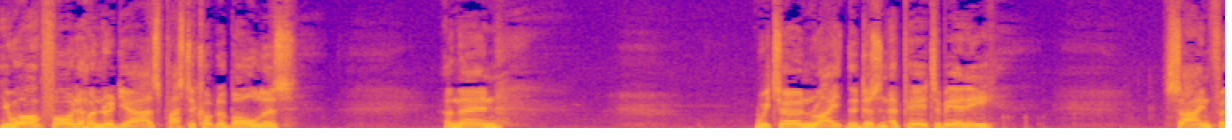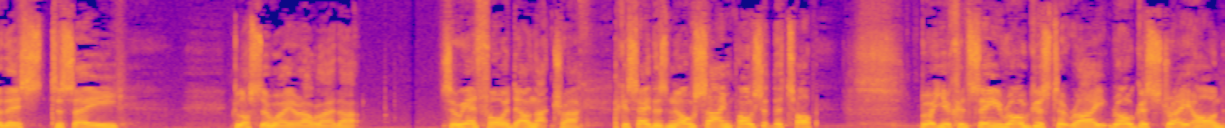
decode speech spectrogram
You walk forward a hundred yards past a couple of boulders. And then we turn right. There doesn't appear to be any sign for this to say Gloucester Way or out like that. So we head forward down that track. Like I say there's no signpost at the top but you can see road goes to right, road goes straight on.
